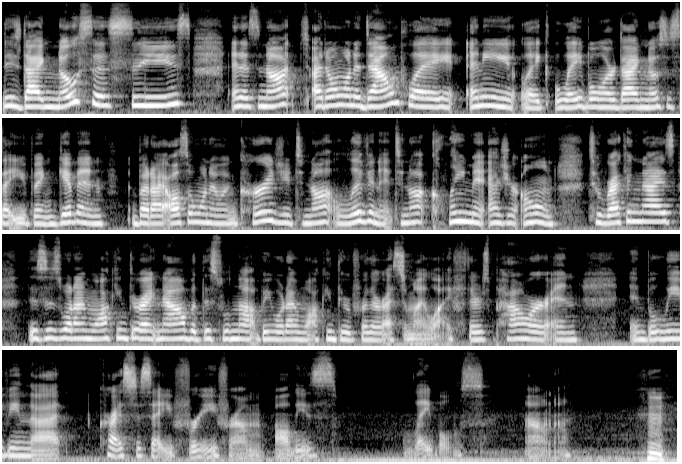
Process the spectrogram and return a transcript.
these diagnoses and it's not i don't want to downplay any like label or diagnosis that you've been given but i also want to encourage you to not live in it to not claim it as your own to recognize this is what i'm walking through right now but this will not be what i'm walking through for the rest of my life. There's power in in believing that christ has set you free from all these labels. I don't know. Hmm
